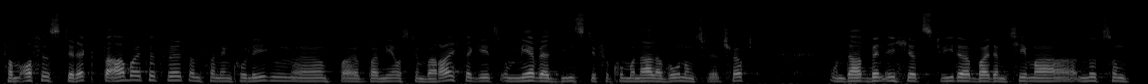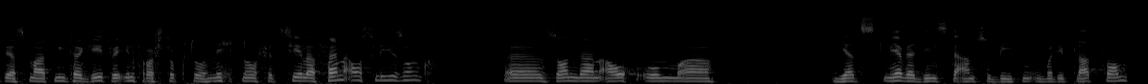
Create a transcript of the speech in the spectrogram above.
vom Office direkt bearbeitet wird und von den Kollegen äh, bei, bei, mir aus dem Bereich, da geht es um Mehrwertdienste für kommunale Wohnungswirtschaft. Und da bin ich jetzt wieder bei dem Thema Nutzung der Smart Meter Gateway Infrastruktur, nicht nur für Zählerfernauslesung, äh, sondern auch um äh, jetzt Mehrwertdienste anzubieten über die Plattform.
